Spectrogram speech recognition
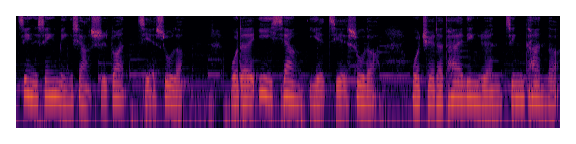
静心冥想时段结束了，我的意向也结束了。我觉得太令人惊叹了。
